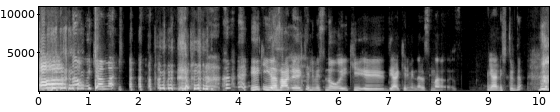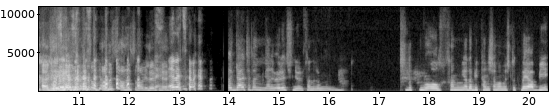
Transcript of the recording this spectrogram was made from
Aa, mükemmel. İyi ki yazar e, kelimesini o iki e, diğer kelimenin arasına yerleştirdin. evet, çok yanlış anlaşılabilirdi. Evet evet. Gerçekten yani öyle düşünüyorum sanırım. Tanışmışlık mı olsam ya da bir tanışamamışlık veya bir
